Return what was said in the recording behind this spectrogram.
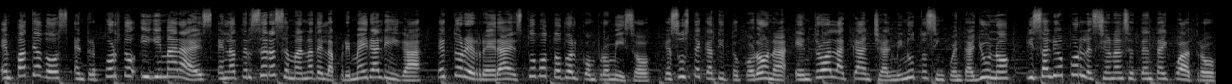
Empate a dos entre Porto y Guimaraes en la tercera semana de la Primera Liga. Héctor Herrera estuvo todo el compromiso. Jesús Tecatito Corona entró a la cancha al minuto 51 y salió por lesión al 74.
